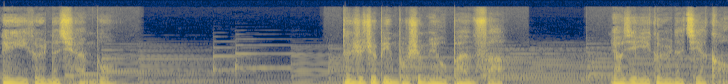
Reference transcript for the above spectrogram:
另一个人的全部。但是这并不是没有办法了解一个人的借口。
